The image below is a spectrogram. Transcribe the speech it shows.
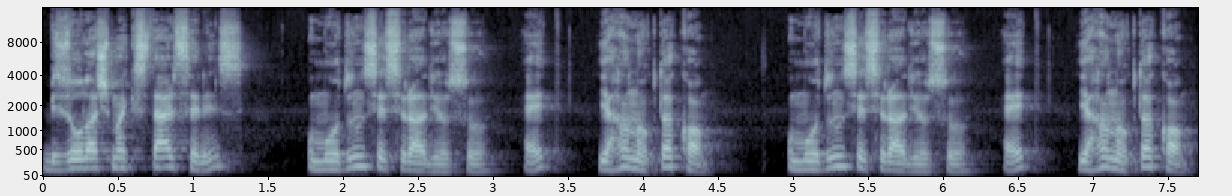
Bize ulaşmak isterseniz Umutun Sesi Radyosu et yaha.com Umutun Sesi Radyosu et yaha.com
